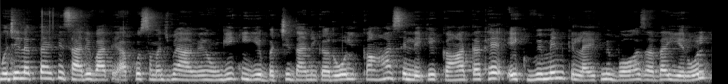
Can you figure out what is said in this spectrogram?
मुझे लगता है कि सारी बातें आपको समझ में आ गई होंगी कि ये बच्चेदानी का रोल कहाँ से लेके कहाँ तक है। एक विमेन की लाइफ में बहुत ज़्यादा ये रोल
